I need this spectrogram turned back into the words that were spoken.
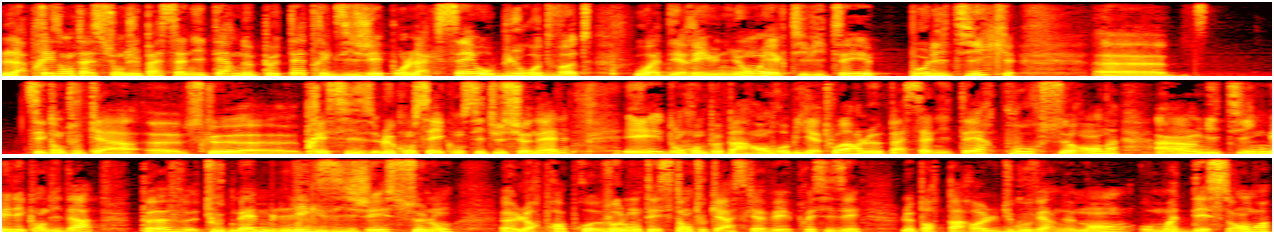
La présentation du pass sanitaire ne peut être exigée pour l'accès au bureau de vote ou à des réunions et activités politiques. C'est en tout cas euh, ce que euh, précise le Conseil constitutionnel. Et donc on ne peut pas rendre obligatoire le pass sanitaire pour se rendre à un meeting, mais les candidats peuvent tout de même l'exiger selon euh, leur propre volonté. C'est en tout cas ce qu'avait précisé le porte-parole du gouvernement au mois de décembre.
